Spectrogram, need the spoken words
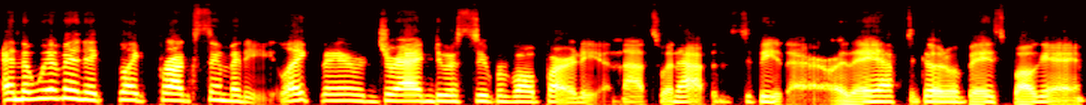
And the women, it's like proximity. Like they're dragged to a Super Bowl party and that's what happens to be there. Or they have to go to a baseball game.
